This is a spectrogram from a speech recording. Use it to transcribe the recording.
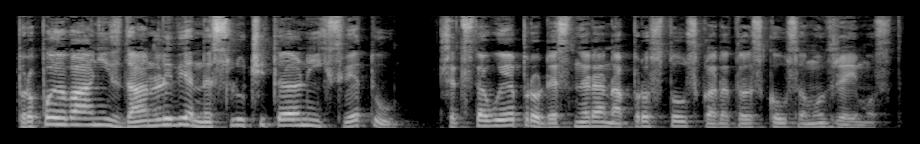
Propojování zdánlivě neslučitelných světů představuje pro Desnera naprostou skladatelskou samozřejmost.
